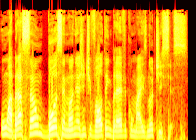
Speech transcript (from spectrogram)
Um abração, boa semana e a gente volta em breve com mais notícias.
